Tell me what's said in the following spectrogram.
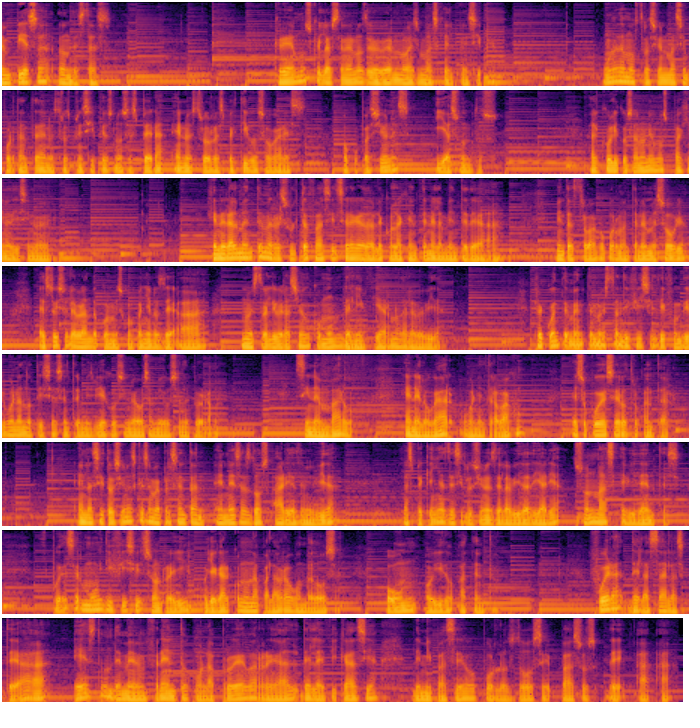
Empieza donde estás. Creemos que el abstenernos de beber no es más que el principio. Una demostración más importante de nuestros principios nos espera en nuestros respectivos hogares, ocupaciones y asuntos. Alcohólicos Anónimos, página 19. Generalmente me resulta fácil ser agradable con la gente en el ambiente de AA. Mientras trabajo por mantenerme sobrio, estoy celebrando con mis compañeros de AA nuestra liberación común del infierno de la bebida. Frecuentemente no es tan difícil difundir buenas noticias entre mis viejos y nuevos amigos en el programa. Sin embargo, en el hogar o en el trabajo, eso puede ser otro cantar. En las situaciones que se me presentan en esas dos áreas de mi vida, las pequeñas desilusiones de la vida diaria son más evidentes puede ser muy difícil sonreír o llegar con una palabra bondadosa o un oído atento. Fuera de las salas de AA es donde me enfrento con la prueba real de la eficacia de mi paseo por los 12 pasos de AA.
